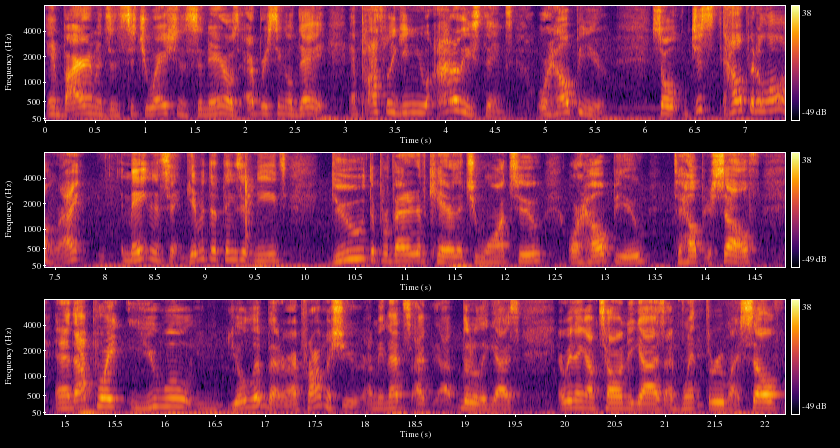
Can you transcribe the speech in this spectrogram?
environments and situations, scenarios every single day, and possibly getting you out of these things or helping you. So just help it along, right? Maintenance it. Give it the things it needs. Do the preventative care that you want to, or help you to help yourself. And at that point, you will you'll live better. I promise you. I mean, that's I, I, literally, guys. Everything I'm telling you guys, I've went through myself.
